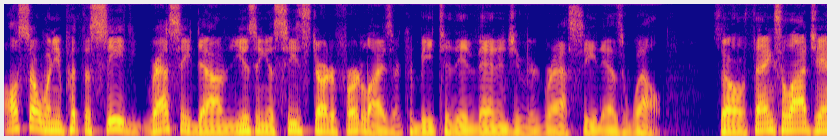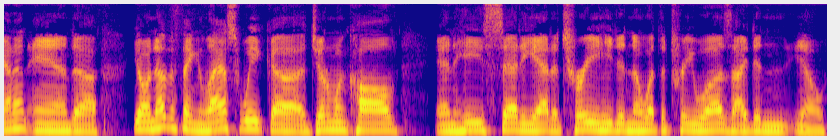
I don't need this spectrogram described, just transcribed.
Also, when you put the seed, grass seed down, using a seed starter fertilizer could be to the advantage of your grass seed as well. So, thanks a lot, Janet. And uh, you know, another thing. Last week, uh, a gentleman called and he said he had a tree. He didn't know what the tree was. I didn't, you know,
